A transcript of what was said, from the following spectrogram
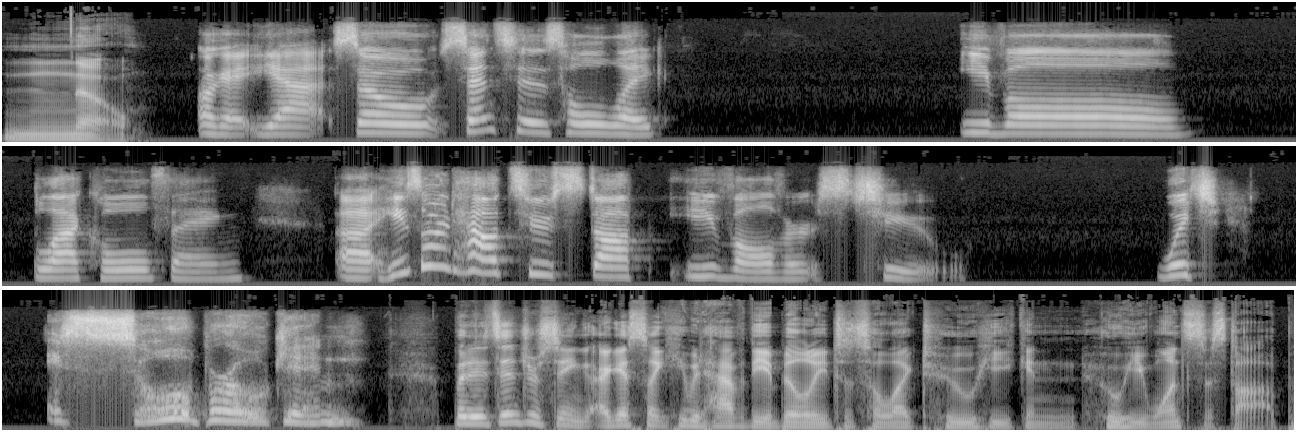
no. Okay, yeah. So since his whole like evol black hole thing, uh, he's learned how to stop evolvers too, which is so broken. But it's interesting. I guess like he would have the ability to select who he can, who he wants to stop,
